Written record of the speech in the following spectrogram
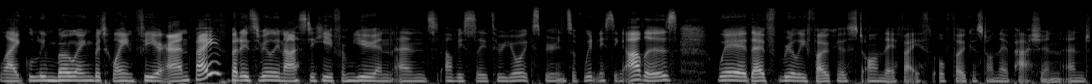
like limboing between fear and faith. But it's really nice to hear from you and, and obviously through your experience of witnessing others where they've really focused on their faith or focused on their passion and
